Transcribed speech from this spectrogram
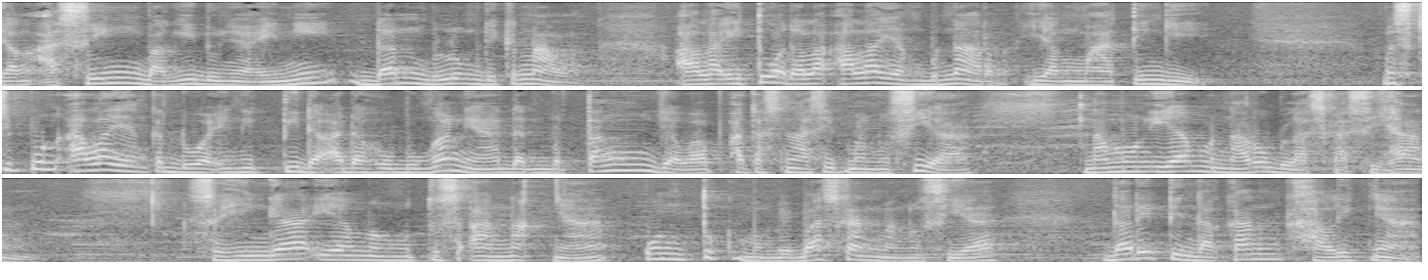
yang asing bagi dunia ini dan belum dikenal. Allah itu adalah Allah yang benar, yang maha tinggi. Meskipun Allah yang kedua ini tidak ada hubungannya dan bertanggung jawab atas nasib manusia, namun ia menaruh belas kasihan. Sehingga ia mengutus anaknya untuk membebaskan manusia dari tindakan khaliknya.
